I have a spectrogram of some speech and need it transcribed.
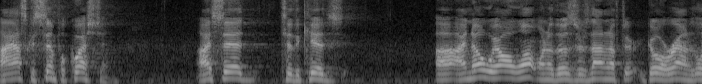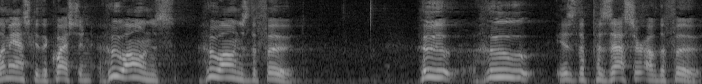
asked a simple question. I said to the kids, uh, I know we all want one of those. There's not enough to go around. Let me ask you the question: Who owns who owns the food? Who, who is the possessor of the food?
